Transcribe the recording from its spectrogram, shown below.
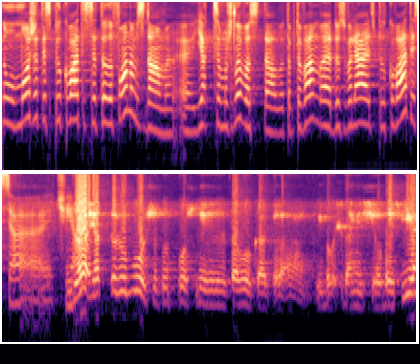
ну, можете спілкуватися телефоном з нами? Е, Як це можливо стало? Тобто вам е, дозволяють спілкуватися? е, Чи як? Да, я скажу больше, тут после того, как э, прибыла сюда миссия ОБСЕ,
